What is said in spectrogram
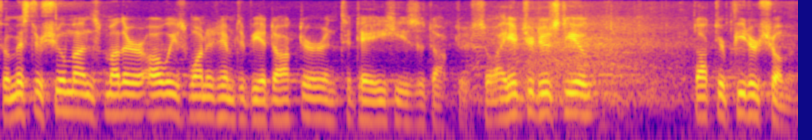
So Mr. Schumann's mother always wanted him to be a doctor, and today he's a doctor. So I introduce to you Dr. Peter Schumann.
